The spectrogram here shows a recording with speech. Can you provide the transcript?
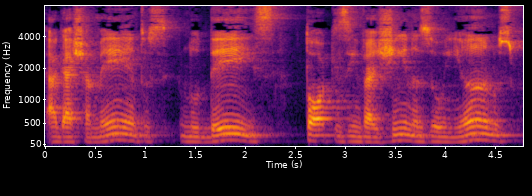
Agachamentos, nudez, toques em vaginas ou em ânus.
